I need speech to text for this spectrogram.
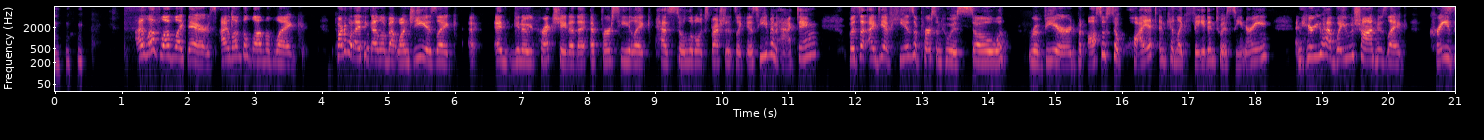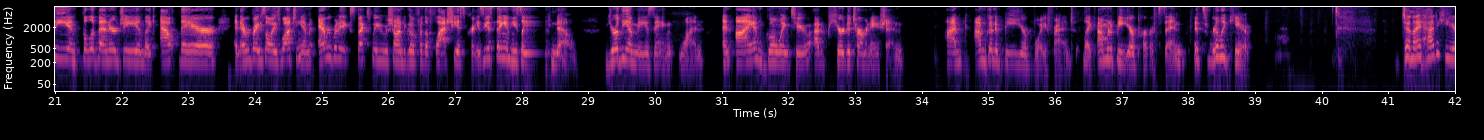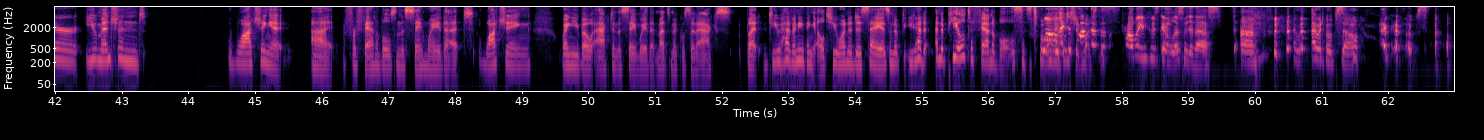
I love love like theirs. I love the love of like part of what I think I love about Wangji is like, uh, and you know, you're correct, Shayna, that at first he like has so little expression. It's like, is he even acting? But it's that idea of he is a person who is so revered, but also so quiet and can like fade into a scenery. And here you have Wei Wuxian, who's like crazy and full of energy and like out there, and everybody's always watching him. And everybody expects Wei Wuxian to go for the flashiest, craziest thing, and he's like, no, you're the amazing one, and I am going to, out of pure determination, I'm I'm going to be your boyfriend. Like I'm going to be your person. It's really cute. Jen, I had here you mentioned watching it uh, for Fannibals in the same way that watching Wang Yibo act in the same way that Mads Mikkelsen acts. But do you have anything else you wanted to say? As an you had an appeal to Fannibals as to well, why I just thought that this. probably who's going to listen to this. Um. I, w- I would hope so. I would hope so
